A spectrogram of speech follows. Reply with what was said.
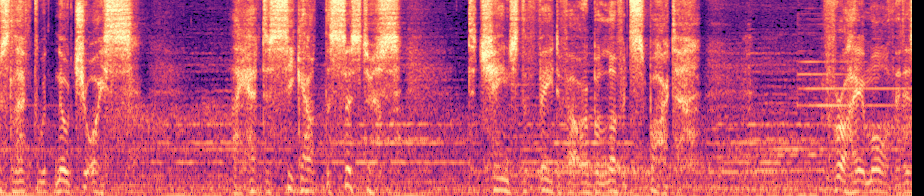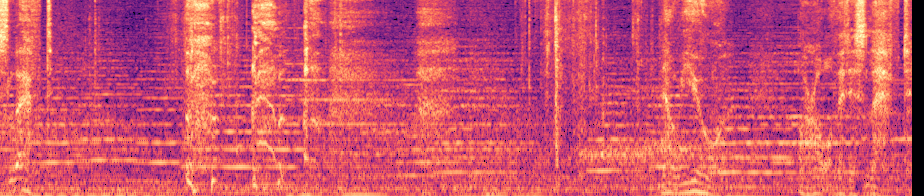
Was left with no choice. I had to seek out the sisters to change the fate of our beloved Sparta. For I am all that is left. now you are all that is left.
